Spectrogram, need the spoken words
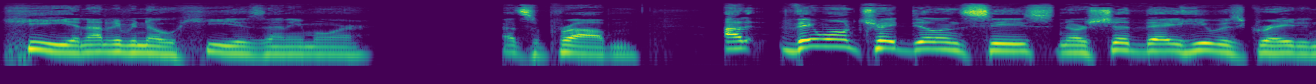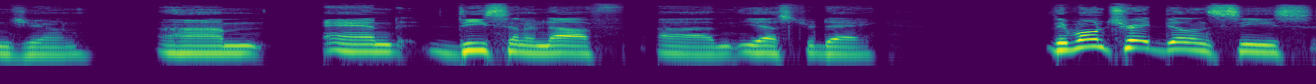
he, and I don't even know who he is anymore. That's a problem. I, they won't trade Dylan Cease, nor should they. He was great in June um, and decent enough uh, yesterday. They won't trade Dylan Cease.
